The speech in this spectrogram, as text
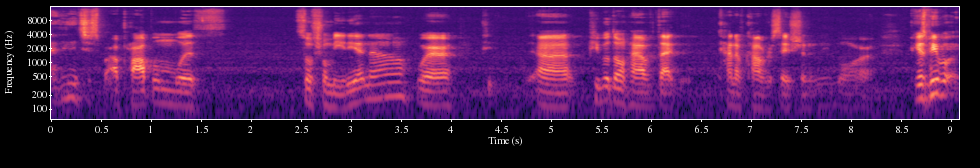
I think it's just a problem with social media now, where uh, people don't have that kind of conversation anymore. Because people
